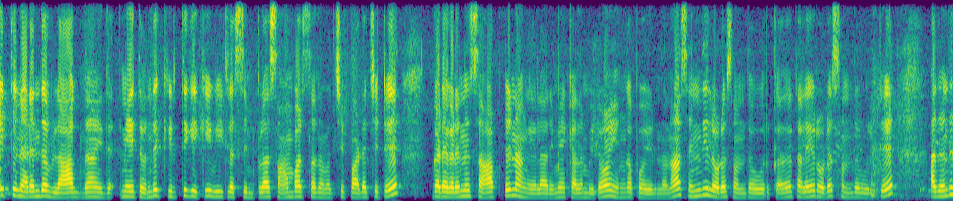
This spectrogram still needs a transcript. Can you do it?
நேற்று நடந்த விலாக் தான் இது. நேற்று வந்து கிருத்திகைக்கு வீட்டில் சிம்பிளாக சாம்பார் சாதம் வச்சு படைச்சிட்டு கடகடன்னு சாப்பிட்டு நாங்கள் எல்லாருமே கிளம்பிட்டோம். எங்கே போயிருந்தோம்னா செந்திலோட சொந்த ஊருக்கு அதாவது தலைவரோட சொந்த ஊருக்கு. அது வந்து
